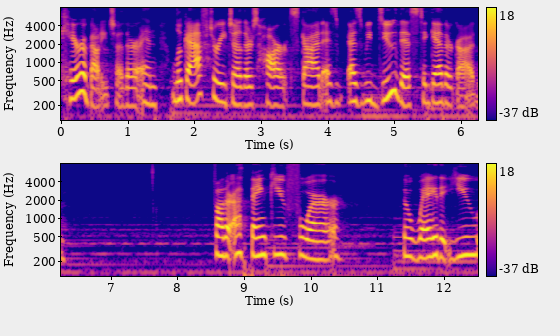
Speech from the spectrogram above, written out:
care about each other and look after each other's hearts, God, as, as we do this together, God. Father, I thank you for the way that you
